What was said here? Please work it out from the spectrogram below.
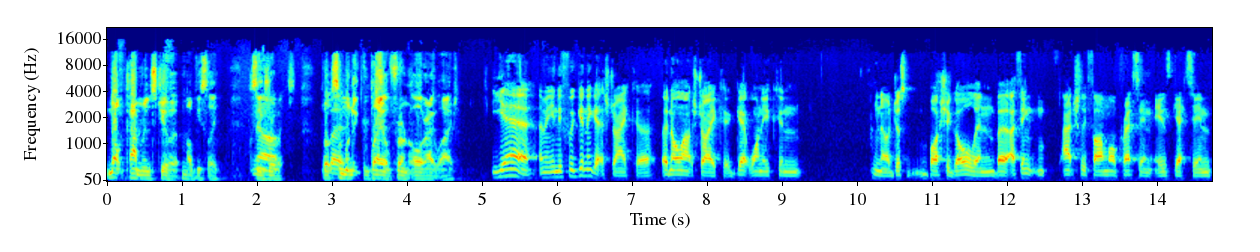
not Cameron Stewart, obviously. No, but, but someone who can play up front or out wide. Yeah, I mean, if we're going to get a striker, an all-out striker, get one who can, you know, just bosh a goal in. But I think actually far more pressing is getting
